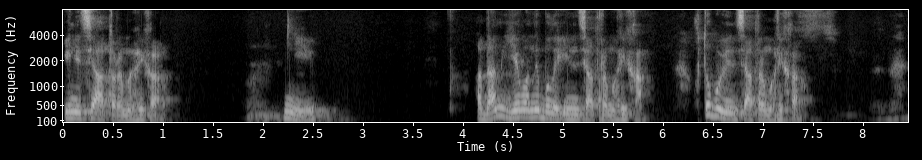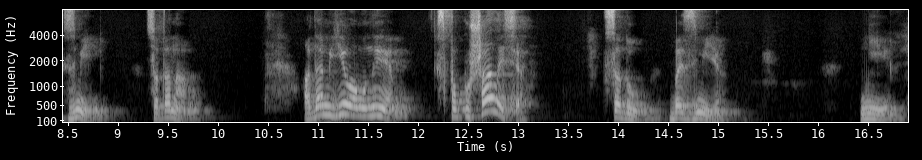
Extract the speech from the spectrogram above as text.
Ініціаторами гріха? Ні. Адам і Єва не були ініціаторами гріха. Хто був ініціатором гріха? Змій, сатана. Адам і Єва вони спокушалися в саду без змія? Ні.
